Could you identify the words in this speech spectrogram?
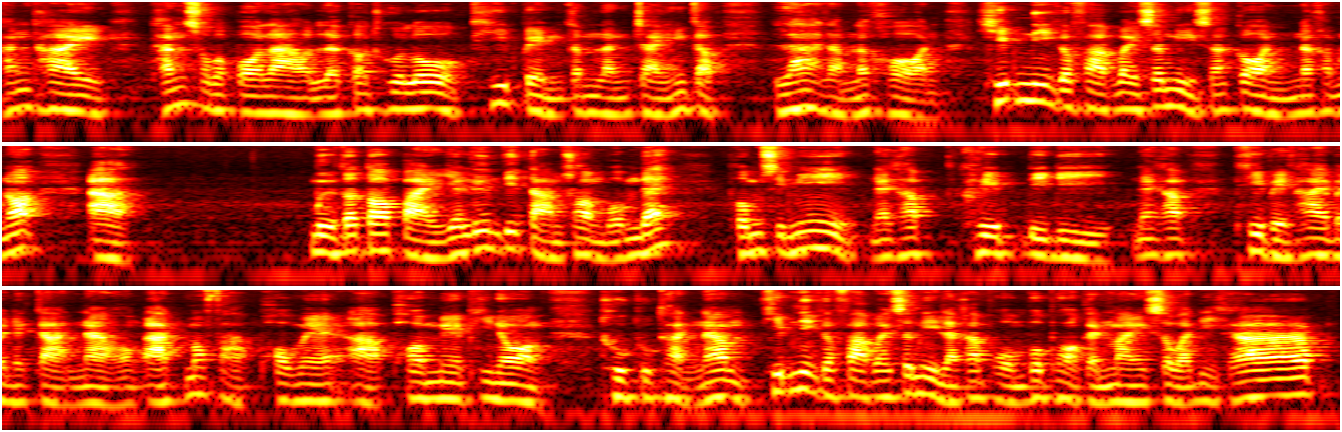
ทั้งไทย ทั้งสปปลาว แล้วก็ทั่วโลกที่เป็นกำลังใจให้กับล่าลำละครคลิปนี้ก็ฝากไว้สำนีซะก่อนนะครับเนาะอะ มือต่อๆไป อย่าลืมติดตามช่องผมเด้ผมซิมี่นะครับคลิปดีๆนะครับที่ไปถ่ายบรรยากาศหนาของอาร์ตมาฝากพ่อแม่อ่าพ่อแม่พี่น้องทุกทุกๆท่านนํคลิปนี้ก็ฝากไว้สำนีแหละครับผมพบพอกันใหม่สวัสดีครับ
